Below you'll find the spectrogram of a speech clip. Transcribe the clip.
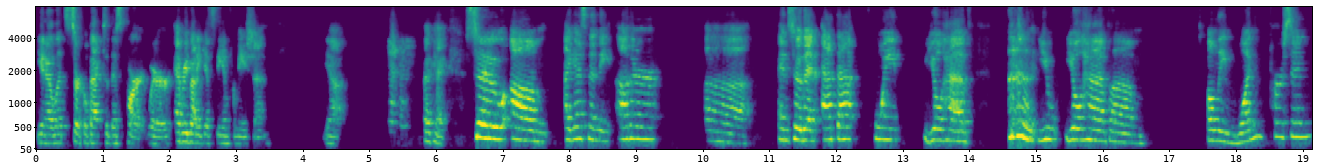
you know, let's circle back to this part where everybody gets the information. Yeah. mhm. Okay. So um, I guess then the other, uh, and so then at that point you'll have you you'll have um, only one person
